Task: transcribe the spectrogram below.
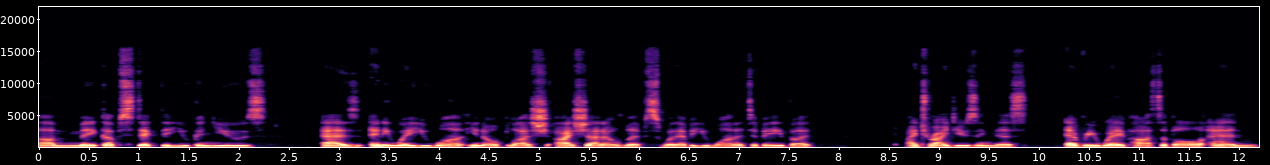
a makeup stick that you can use as any way you want, you know, blush, eyeshadow, lips, whatever you want it to be. But I tried using this every way possible. And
